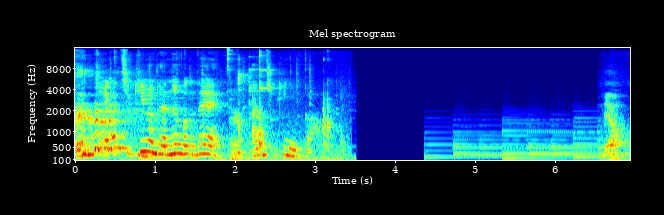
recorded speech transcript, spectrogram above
제가 지키면 되는 건데 안 지키니까. 네요.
